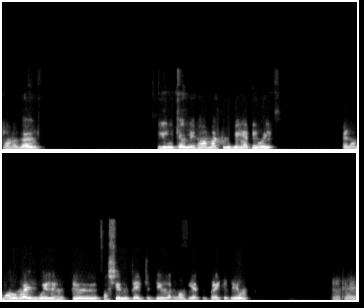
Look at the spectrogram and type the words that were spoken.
one of those, you will tell me how much you'll be happy with and I'm always willing to facilitate the deal. I'm not here to break a deal. Okay.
